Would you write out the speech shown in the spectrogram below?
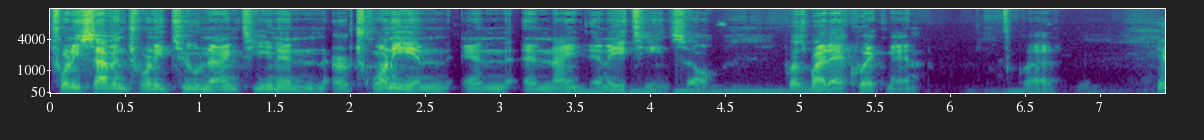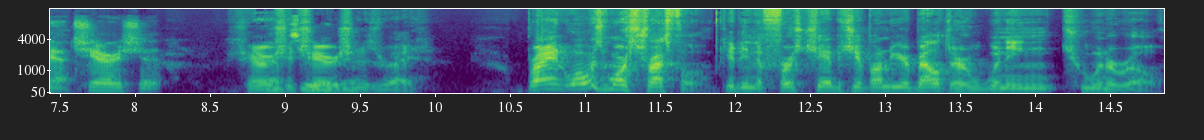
27, 22, 19, and or 20 and and and, nine, and 18. So it goes by that quick, man. But yeah, cherish it. Cherish Absolutely. it, cherish it is right. Brian, what was more stressful, getting the first championship under your belt or winning two in a row?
